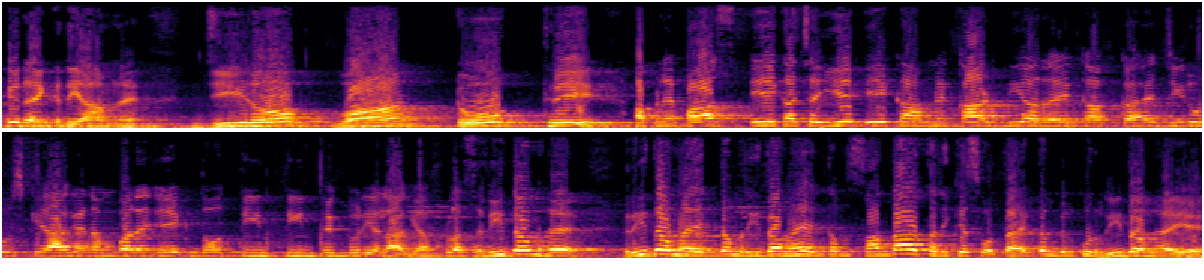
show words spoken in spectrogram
फिर रैंक दिया हमने। ज़ीरो, वन टू थ्री अपने पास ए का चाहिए ए का हमने काट दिया रैंक आपका है ज़ीरो उसके आगे नंबर है एक, दो, तीन तीन फैक्टोरियल आ गया। प्लस रिदम है। रिदम है, एकदम रिदम है, एकदम शानदार तरीके से होता है, एकदम बिल्कुल रिदम है ये।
